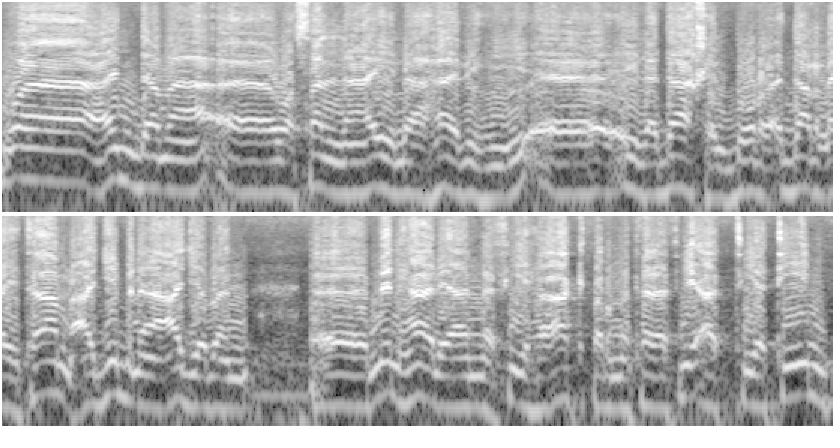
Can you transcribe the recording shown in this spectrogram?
وعندما وصلنا إلى هذه إلى داخل دار الأيتام عجبنا عجبا منها لأن فيها أكثر من 300 يتيم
